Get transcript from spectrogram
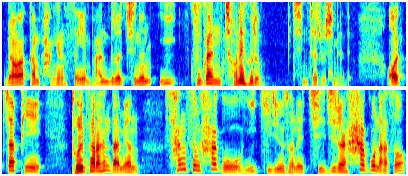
명확한 방향성이 만들어지는 이 구간 전의 흐름 진짜 조심해야 돼요. 어차피 돌파를 한다면 상승하고 이 기준선을 지지를 하고 나서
